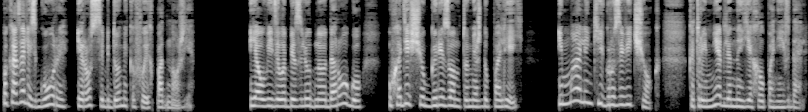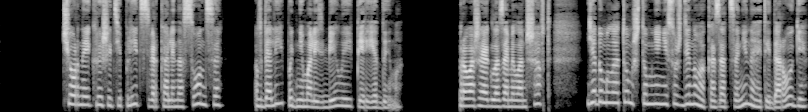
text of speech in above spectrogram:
показались горы и россыпь домиков у их подножья. Я увидела безлюдную дорогу, уходящую к горизонту между полей, и маленький грузовичок, который медленно ехал по ней вдаль. Черные крыши теплиц сверкали на солнце, вдали поднимались белые перья дыма. Провожая глазами ландшафт, я думала о том, что мне не суждено оказаться ни на этой дороге,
